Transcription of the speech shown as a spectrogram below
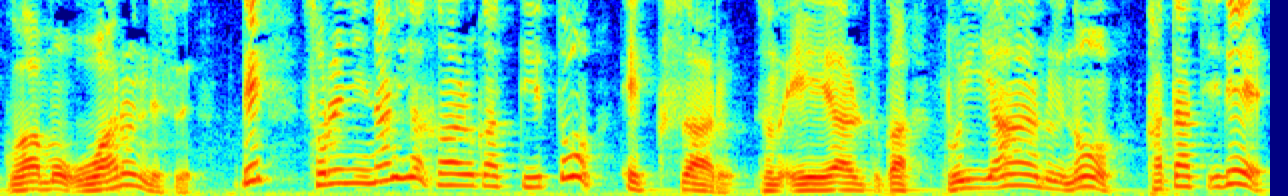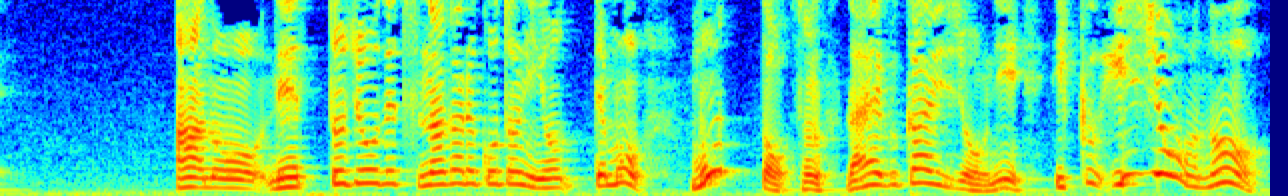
ックはもう終わるんです。で、それに何が変わるかっていうと、XR、その AR とか VR の形で、あの、ネット上で繋がることによっても、もっとそのライブ会場に行く以上の、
